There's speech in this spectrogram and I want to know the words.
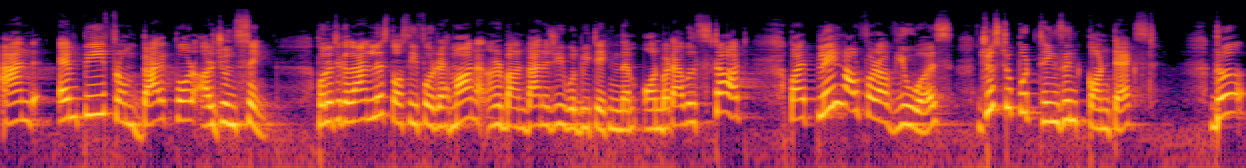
and MP from Barrackpore, Arjun Singh. Political analyst Tosifur Rahman and Anirban Banerjee will be taking them on. But I will start by playing out for our viewers, just to put things in context, the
